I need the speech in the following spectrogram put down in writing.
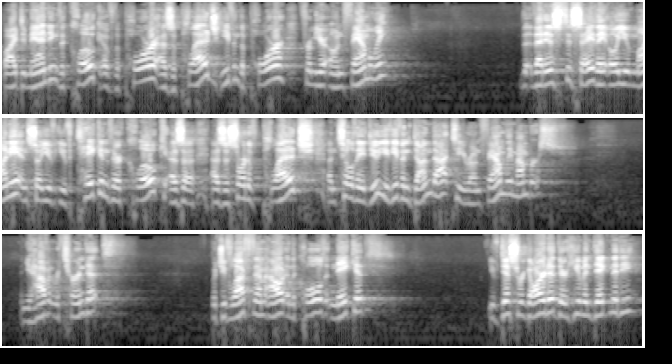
by demanding the cloak of the poor as a pledge, even the poor from your own family. That is to say, they owe you money, and so you've, you've taken their cloak as a, as a sort of pledge until they do. You've even done that to your own family members, and you haven't returned it. But you've left them out in the cold, naked. You've disregarded their human dignity.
